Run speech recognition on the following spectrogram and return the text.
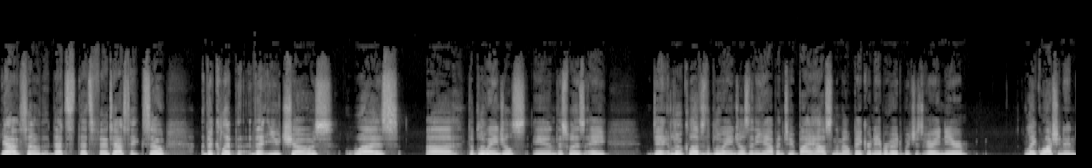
Yeah. So that's that's fantastic. So the clip that you chose was uh, the Blue Angels, and this was a day. Luke loves the Blue Angels, and he happened to buy a house in the Mount Baker neighborhood, which is very near Lake Washington,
